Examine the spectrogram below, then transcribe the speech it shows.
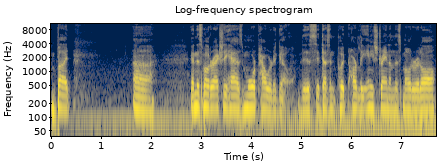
but uh, and this motor actually has more power to go. This it doesn't put hardly any strain on this motor at all.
